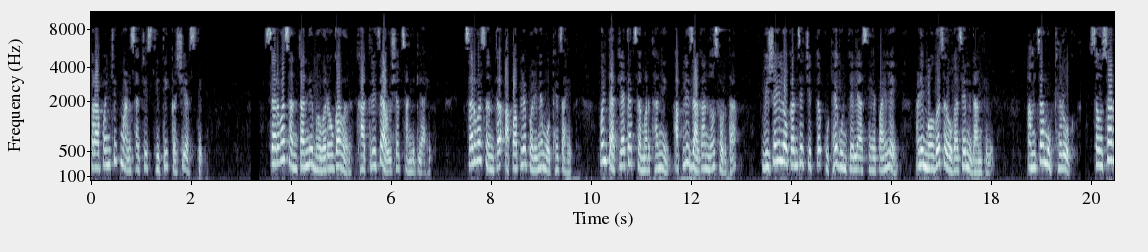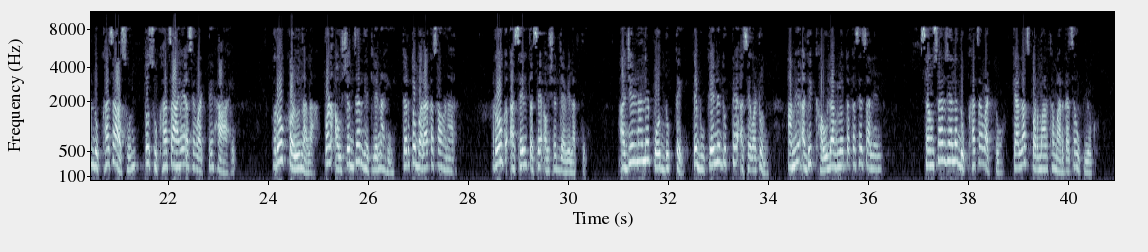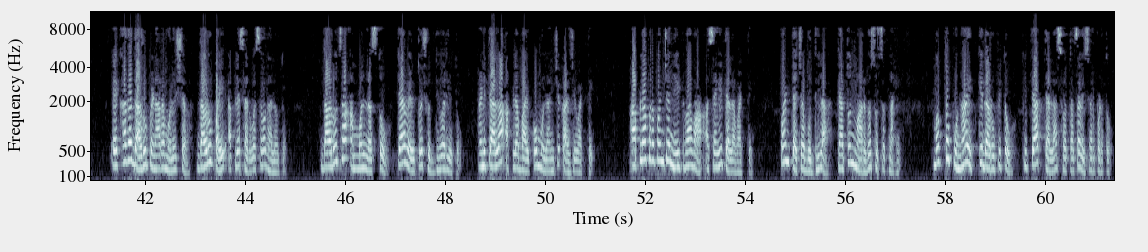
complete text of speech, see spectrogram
प्रापंचिक माणसाची स्थिती कशी असते? सर्व संतांनी भवरोगावर खात्रीचे औषध सांगितले आहे. सर्व संत आपापल्या परीने मोठेच आहेत पण त्यातल्या त्यात समर्थांनी आपली जागा न सोडता विषयी लोकांचे चित्त कुठे गुंतलेले असते हे पाहिले आणि मगच रोगाचे निदान केले. आमचा मुख्य रोग संसार दुःखाचा असून तो सुखाचा आहे असे वाटते हा आहे. रोग कळून आला पण औषध जर घेतले नाही तर तो बरा कसा होणार? रोग असेल तसे औषध द्यावे लागते. अजीर्णाने पोट दुखते ते भुकेने दुखते असे वाटून आम्ही अधिक खाऊ लागलो तर कसे चालेल? संसार ज्याला दुःखाचा वाटतो त्यालाच परमार्थ मार्गाचा उपयोग. एखादा दारू पिणारा मनुष्य दारूपायी आपले सर्वस्व घालवतो. दारूचा अंमल नसतो त्यावेळी तो शुद्धीवर येतो आणि त्याला आपल्या बायको मुलांची काळजी वाटते. आपला प्रपंच नीट व्हावा असेही त्याला वाटते पण त्याच्या बुद्धीला त्यातून मार्ग सुचत नाही. मग तो पुन्हा इतकी दारू पितो की त्यात त्याला स्वतःचा विसर पडतो.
